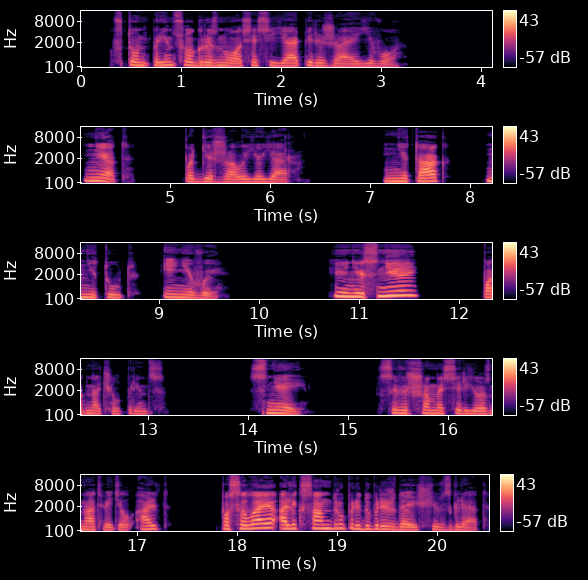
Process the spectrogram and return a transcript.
— в тон принцу огрызнулась Осия, опережая его. «Нет», — поддержал ее Яр. «Не так, не тут и не вы». «И не с ней?» — подначил принц. «С ней», совершенно серьезно ответил Альт, посылая Александру предупреждающий взгляд.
